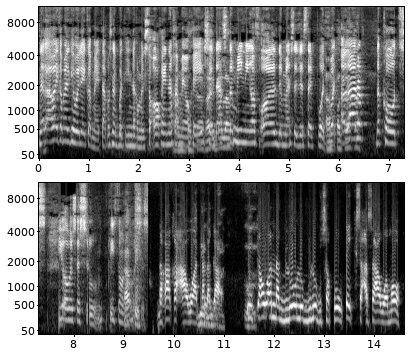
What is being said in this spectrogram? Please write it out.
Nag-away kami, naghiwalay kami, tapos nagbati na kami. So, okay na kami, Ang okay? So, pagkakaiba that's lang- the meaning of all the messages I put. Ang But a lot of the quotes, you always assume. Please don't Happy. always assume. Nakakaawa talaga. Mm. Ikaw ang naglulublob sa putik sa asawa mo,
